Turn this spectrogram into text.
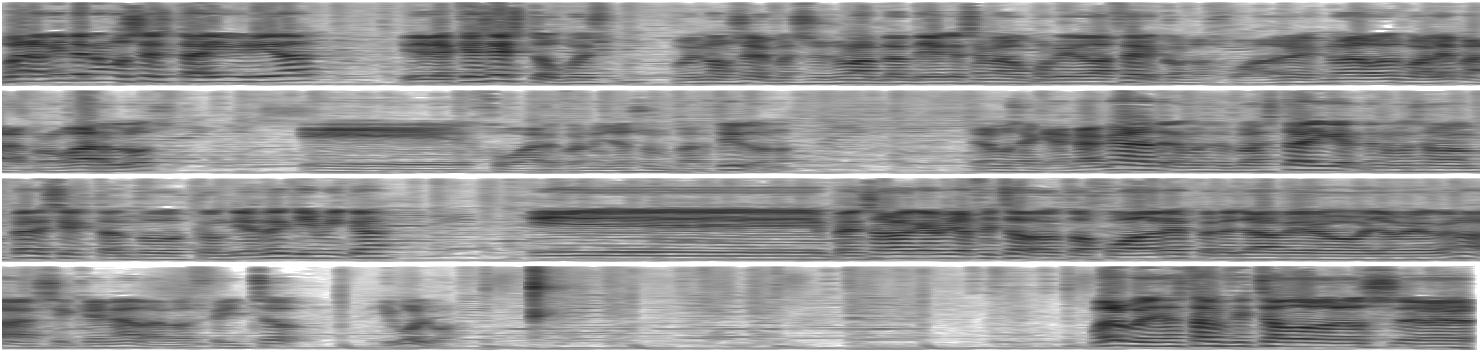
Bueno, aquí tenemos esta híbrida. ¿Y de qué es esto? Pues, pues no sé, pues es una plantilla que se me ha ocurrido hacer con los jugadores nuevos, ¿vale? Para probarlos y jugar con ellos un partido, ¿no? Tenemos aquí a Kaká, tenemos a Bass tenemos a Van Persie, están todos con 10 de química. Y pensaba que había fichado a estos jugadores, pero ya veo, ya veo que no, así que nada, los ficho y vuelvo. Bueno, pues ya están fichados los, eh,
